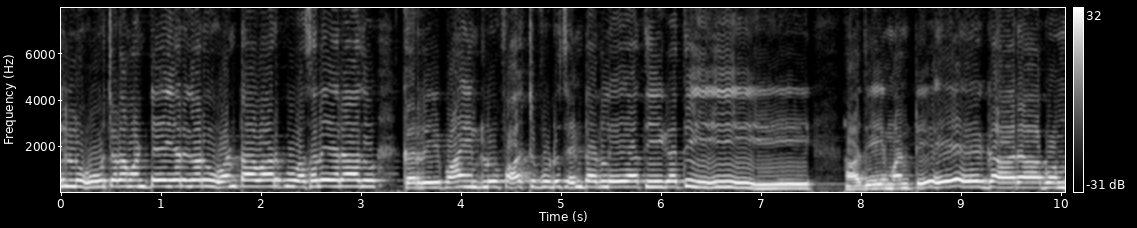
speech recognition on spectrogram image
ఇల్లు ఊడ్చడం అంటే ఎరగరు వంట వార్పు అసలే రాదు. కర్రీ పాయింట్లు ఫాస్ట్ ఫుడ్ సెంటర్లే అతిగతి. అదేమంటే గారాబం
